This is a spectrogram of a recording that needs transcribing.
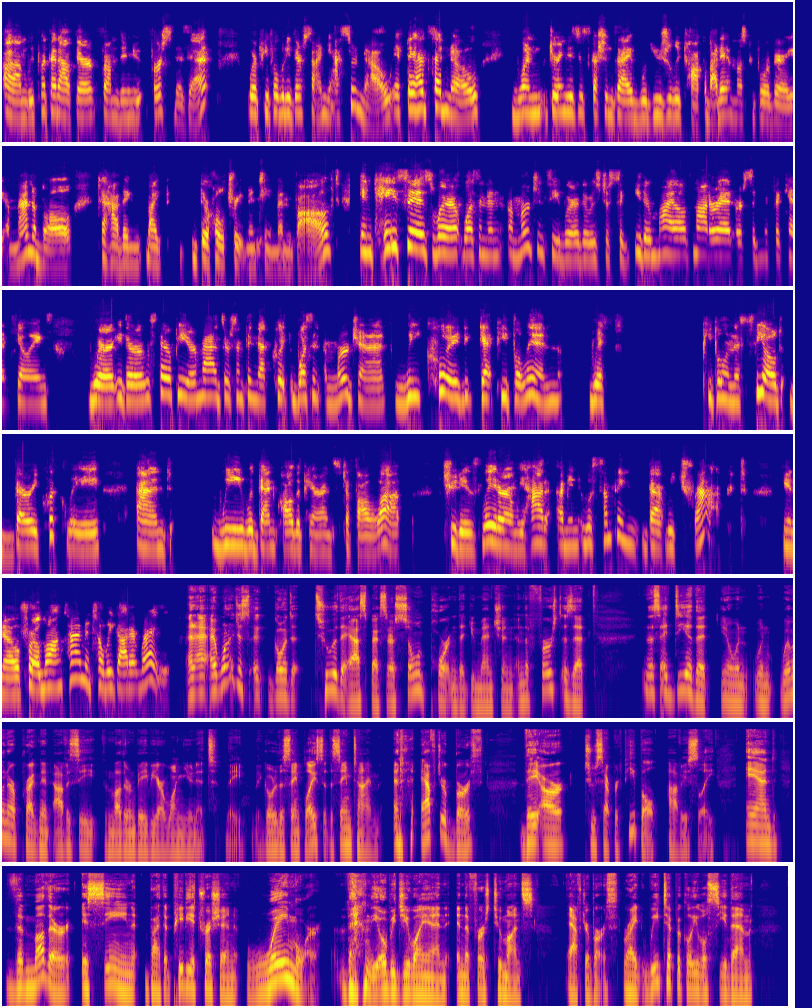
um, we put that out there from the new first visit where people would either sign yes or no. If they had said no, when during these discussions i would usually talk about it and most people were very amenable to having like their whole treatment team involved. In cases where it wasn't an emergency where there was just either mild moderate or significant feelings where either it was therapy or meds or something that could wasn't emergent we could get people in with people in this field very quickly and we would then call the parents to follow up two days later and we had i mean it was something that we tracked you know for a long time until we got it right. And i, I want to just uh, go into two of the aspects that are so important that you mentioned. And the first is that this idea that you know when when women are pregnant obviously the mother and baby are one unit. They they go to the same place at the same time. And after birth they are two separate people obviously and the mother is seen by the pediatrician way more than the OBGYN in the first two months after birth, right? We typically will see them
